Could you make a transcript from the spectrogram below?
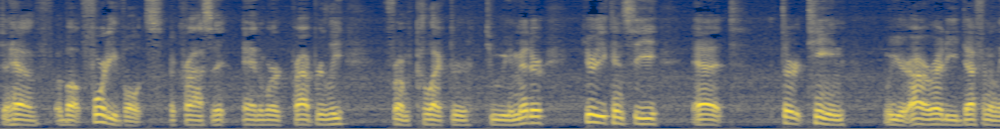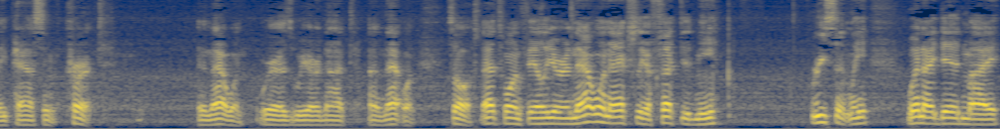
to have about 40 volts across it and work properly from collector to emitter. Here you can see at 13 we are already definitely passing current in that one whereas we are not on that one. So that's one failure and that one actually affected me recently when I did my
